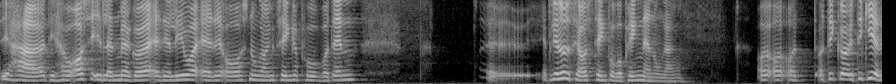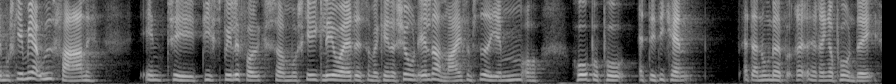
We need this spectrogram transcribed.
det, har, det har jo også et eller andet med at gøre, at jeg lever af det, og også nogle gange tænker på, hvordan... Øh, Øh, jeg bliver nødt til at også tænke på, hvor pengene er nogle gange. Og, og, og, og det, gør, det giver det måske mere udfarende, end til de spillefolk, som måske ikke lever af det, som er generation ældre end mig, som sidder hjemme og håber på, at det de kan, at der er nogen, der ringer på en dag.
